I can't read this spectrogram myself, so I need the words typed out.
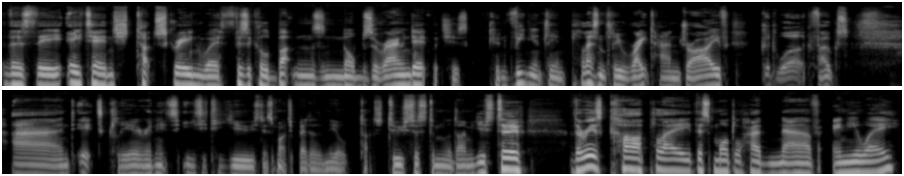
There's the 8 inch touchscreen with physical buttons and knobs around it, which is conveniently and pleasantly right hand drive. Good work, folks. And it's clear and it's easy to use. And it's much better than the old Touch 2 system that I'm used to. There is CarPlay. This model had nav anyway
